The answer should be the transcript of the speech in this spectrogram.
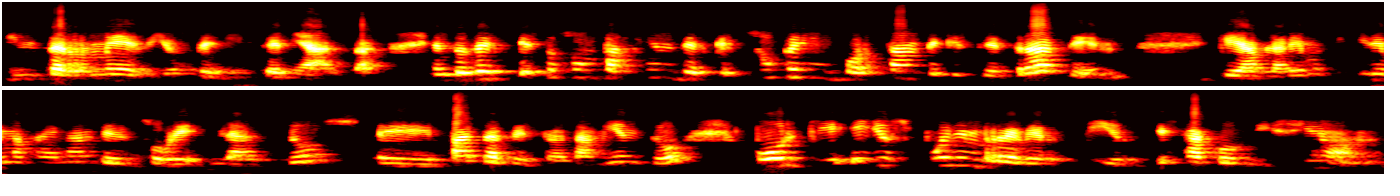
intermedios de glicemia alta. Entonces, estos son pacientes que es súper importante que se traten que hablaremos si quiere más adelante sobre las dos eh, patas del tratamiento, porque ellos pueden revertir esa condición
